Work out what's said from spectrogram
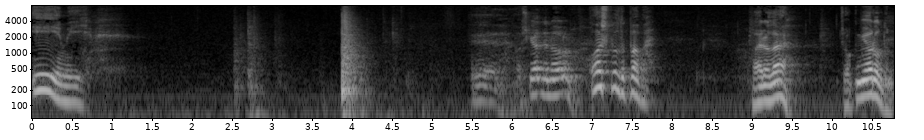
İyiyim iyiyim. Ee, hoş geldin oğlum. Hoş bulduk baba. Hayrola? Çok mu yoruldun?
